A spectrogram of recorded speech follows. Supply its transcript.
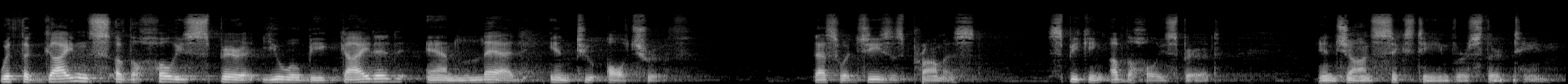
with the guidance of the Holy Spirit, you will be guided and led into all truth. That's what Jesus promised, speaking of the Holy Spirit in John 16, verse 13.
